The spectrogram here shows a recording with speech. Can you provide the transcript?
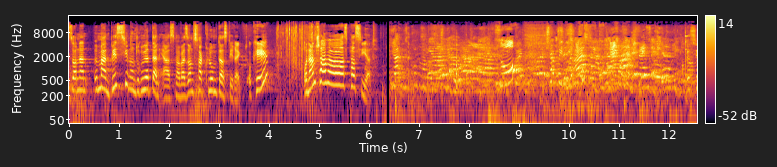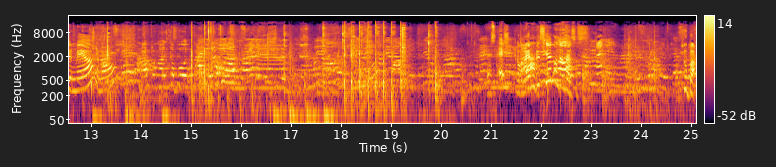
sondern immer ein bisschen und rührt dann erstmal, weil sonst verklumpt das direkt, okay? Und dann schauen wir mal, was passiert. Ja, ich guck mal. So? Ich habe hier die Eis. Bisschen mehr, genau. Achtung, alles kaputt. Das ist echt. Noch ein bisschen und dann hast du es. Super,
